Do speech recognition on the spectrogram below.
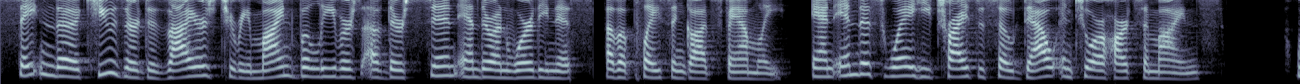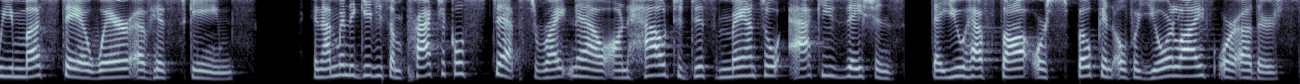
Satan the accuser desires to remind believers of their sin and their unworthiness of a place in God's family. And in this way, he tries to sow doubt into our hearts and minds. We must stay aware of his schemes. And I'm going to give you some practical steps right now on how to dismantle accusations that you have thought or spoken over your life or others.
